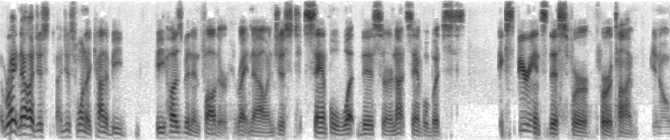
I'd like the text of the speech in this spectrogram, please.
right now I just I just want to kind of be be husband and father right now and just sample what this or not sample but experience this for for a time, you know,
